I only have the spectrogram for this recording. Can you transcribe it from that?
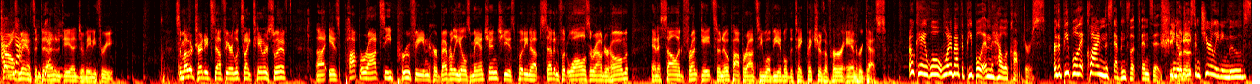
Charles not- Manson yeah, died at the age of 83. Some other trending stuff here. Looks like Taylor Swift uh, is paparazzi proofing her Beverly Hills mansion. She is putting up seven foot walls around her home and a solid front gate so no paparazzi will be able to take pictures of her and her guests. Okay, well, what about the people in the helicopters or the people that climb the seven foot fences? She you know, do a- some cheerleading moves.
